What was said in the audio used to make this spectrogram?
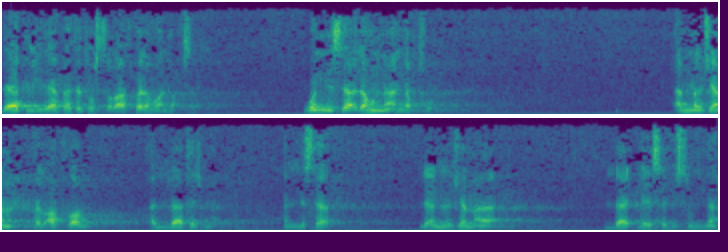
لكن إذا فاتته الصلاة فله أن يقصر. والنساء لهن أن يقصر. أما الجمع فالأفضل أن لا تجمع النساء لأن الجمع لا ليس بسنة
